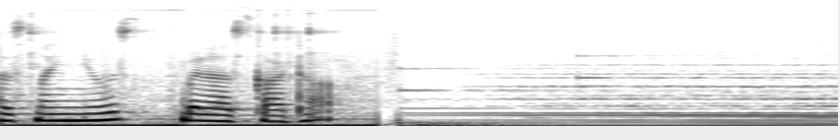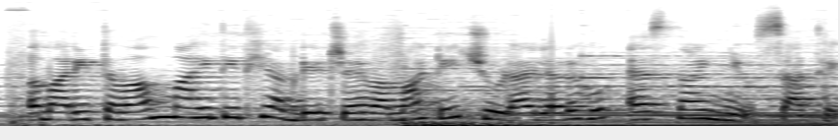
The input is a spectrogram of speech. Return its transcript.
S nine news, Banaskantha. અમારી તમામ માહિતીથી અપડેટ રહેવા માટે જોડાયેલા રહો એસ નાઇન ન્યૂઝ સાથે.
